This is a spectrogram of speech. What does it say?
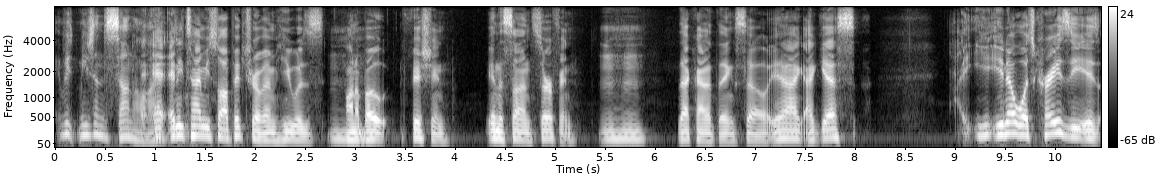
he was- he was in the sun a lot. a- anytime you saw a picture of him, he was on a boat fishing in the sun, surfing, mm-hmm. that kind of thing. So yeah, I, I guess. You, you know what's crazy is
